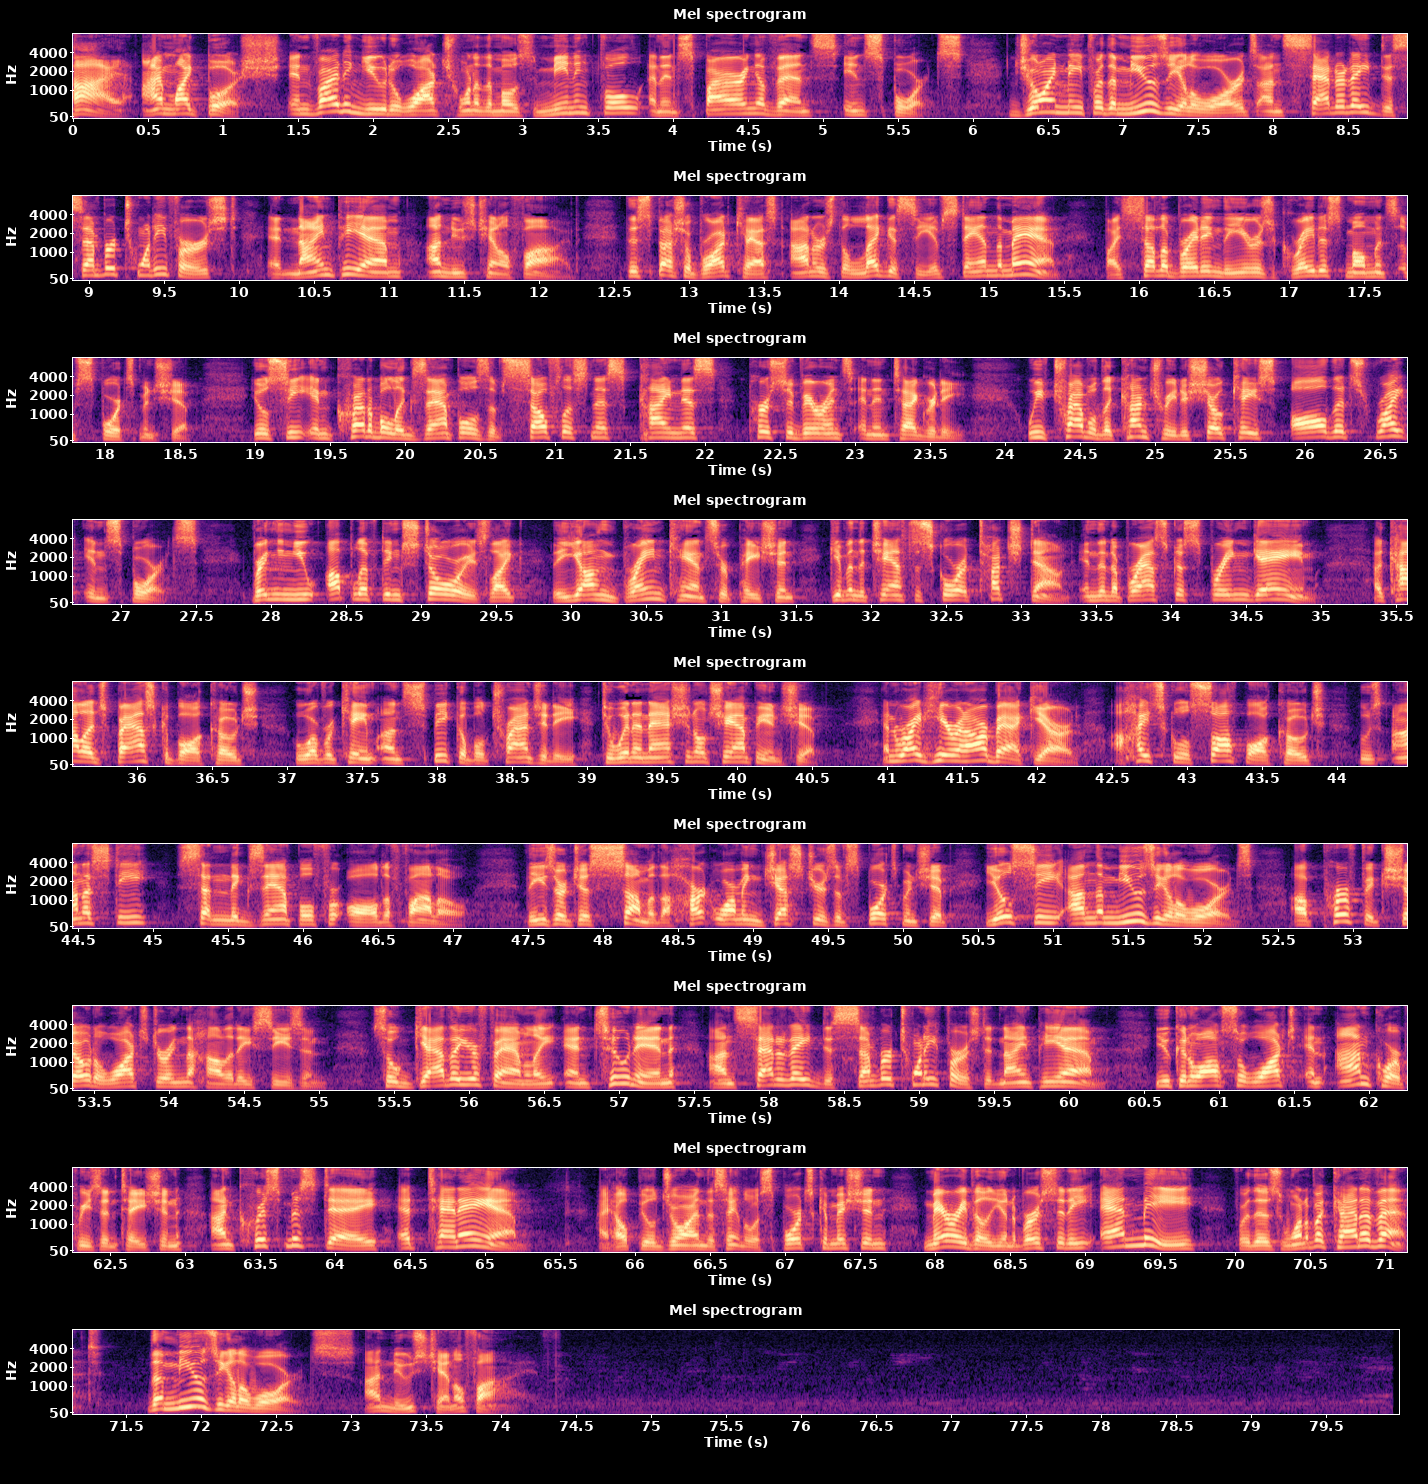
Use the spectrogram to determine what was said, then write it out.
Hi, I'm Mike Bush, inviting you to watch one of the most meaningful and inspiring events in sports. Join me for the Musial Awards on Saturday, December 21st at 9 p.m. on News Channel 5. This special broadcast honors the legacy of Stan the Man by celebrating the year's greatest moments of sportsmanship. You'll see incredible examples of selflessness, kindness, perseverance, and integrity. We've traveled the country to showcase all that's right in sports, bringing you uplifting stories like the young brain cancer patient given the chance to score a touchdown in the Nebraska spring game, a college basketball coach who overcame unspeakable tragedy to win a national championship, and right here in our backyard, a high school softball coach whose honesty set an example for all to follow. These are just some of the heartwarming gestures of sportsmanship you'll see on the Musial Awards, a perfect show to watch during the holiday season. So gather your family and tune in on Saturday, December 21st at 9 p.m. You can also watch an encore presentation on Christmas Day at 10 a.m. I hope you'll join the St. Louis Sports Commission, Maryville University, and me for this one of a kind event, the Musial Awards on News Channel 5.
